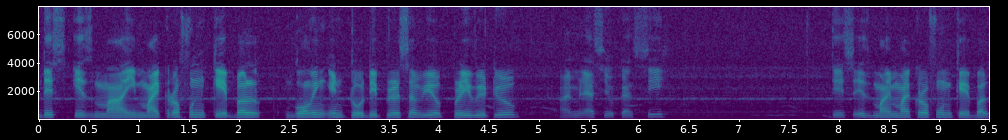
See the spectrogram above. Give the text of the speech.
this is my microphone cable going into the PreSonus View preview tube I mean as you can see this is my microphone cable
